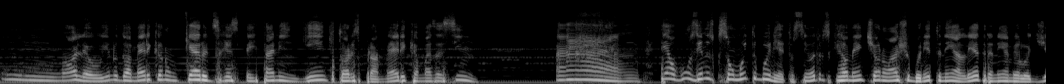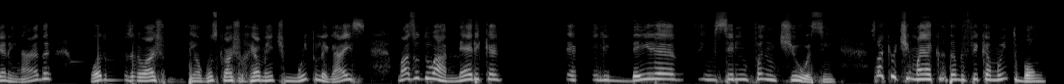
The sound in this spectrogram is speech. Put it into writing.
um, olha, o hino do América eu não quero desrespeitar ninguém que torce para América, mas assim, ah, tem alguns hinos que são muito bonitos, tem outros que realmente eu não acho bonito nem a letra, nem a melodia, nem nada. Outros eu acho, tem alguns que eu acho realmente muito legais, mas o do América ele beira em ser infantil, assim. Só que o Tim Maia cantando fica muito bom.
